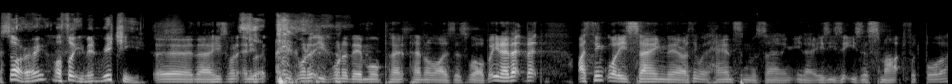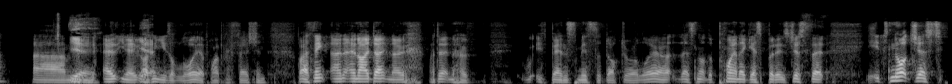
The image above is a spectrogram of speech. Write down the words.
sorry. I thought you meant Richie. Uh, no, he's one, and he's, he's one of he's one of their more penalised as well. But you know that that I think what he's saying there, I think what Hansen was saying, you know, is he's, he's a smart footballer. Um, Yeah, you know, yeah. I think he's a lawyer by profession. But I think, and, and I don't know, I don't know if, if Ben Smith's a doctor or a lawyer. That's not the point, I guess. But it's just that it's not just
